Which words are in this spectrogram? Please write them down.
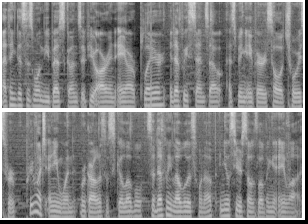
I think this is one of the best guns if you are an AR player. It definitely stands out as being a very solid choice for pretty much anyone regardless of skill level. So definitely level this one up and you'll see yourselves loving it a lot.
